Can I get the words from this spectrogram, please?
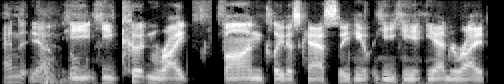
And Yeah, he he couldn't write fun Cletus Kasady. He he he he had to write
